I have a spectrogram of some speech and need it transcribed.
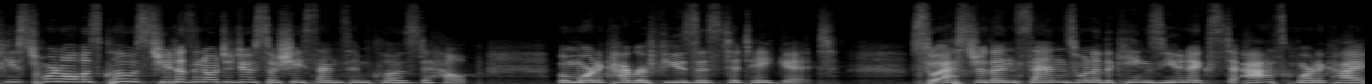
he's torn all of his clothes. She doesn't know what to do, so she sends him clothes to help. But Mordecai refuses to take it. So Esther then sends one of the king's eunuchs to ask Mordecai,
